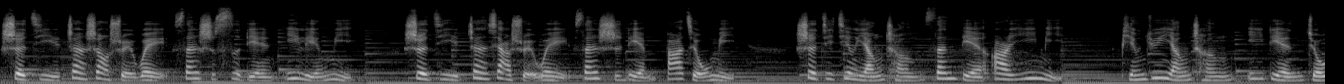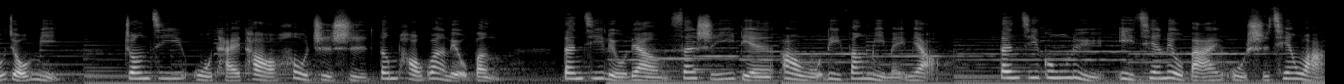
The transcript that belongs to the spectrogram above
设计站上水位三十四点一零米，设计站下水位三十点八九米。设计净扬程三点二一米，平均扬程一点九九米，装机五台套后置式灯泡灌流泵，单机流量三十一点二五立方米每秒，单机功率一千六百五十千瓦，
